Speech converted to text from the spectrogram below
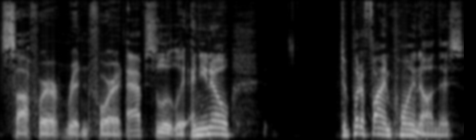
software written for it. Absolutely. And you know, to put a fine point on this,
